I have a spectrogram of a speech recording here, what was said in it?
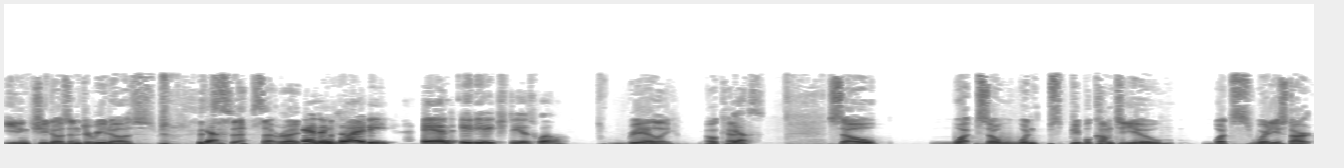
eating cheetos and doritos Yes. is that right And anxiety and ADHD as well. really okay Yes. so what so when people come to you what's where do you start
